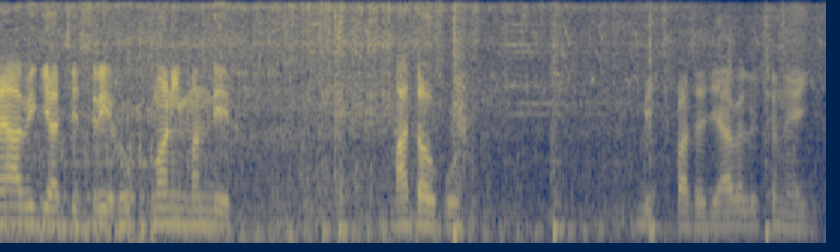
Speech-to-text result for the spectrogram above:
અમે આવી ગયા છીએ શ્રી રૂકમણી મંદિર, માધવપુર. બીચ પાસે જે આવેલું છે ને એ.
